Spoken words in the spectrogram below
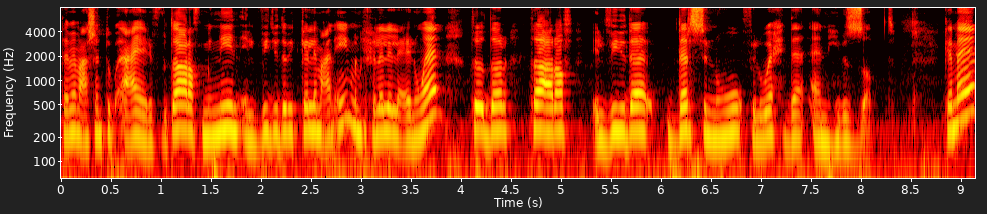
تمام عشان تبقى عارف. بتعرف منين الفيديو ده بيتكلم عن إيه؟ من خلال العنوان تقدر تعرف الفيديو ده درس إنه في الوحدة أنهي بالظبط. كمان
